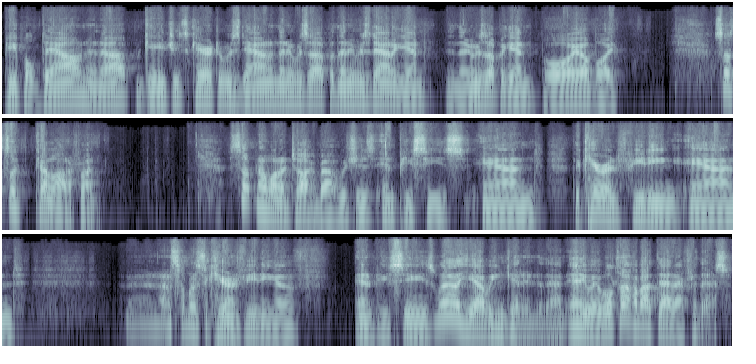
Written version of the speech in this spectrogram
people down and up. Gage's character was down and then it was up and then it was down again and then it was up again. Boy, oh boy. So it's kind of a lot of fun. Something I want to talk about, which is NPCs and the care and feeding and not so much the care and feeding of NPCs. Well, yeah, we can get into that. Anyway, we'll talk about that after this.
